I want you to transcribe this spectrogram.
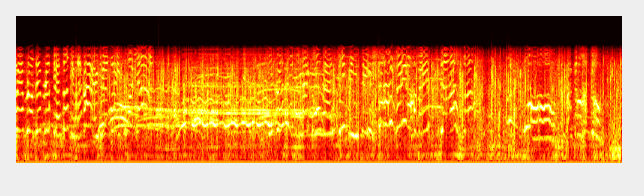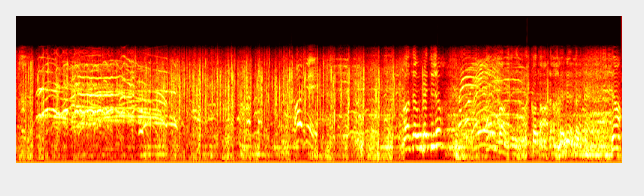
peut applaudir plus que ça, c'est vraiment un geste incroyable! Il fait une acrobatie, puis il s'est changé en 20 ans! Oh! Attends, attends! OK! Bon, ça vous plaît toujours? Oui! Ah, bon, je content, alors. non,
